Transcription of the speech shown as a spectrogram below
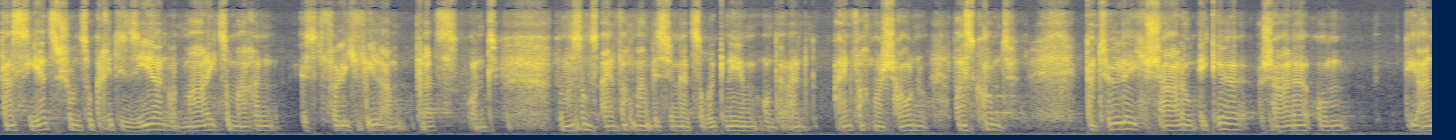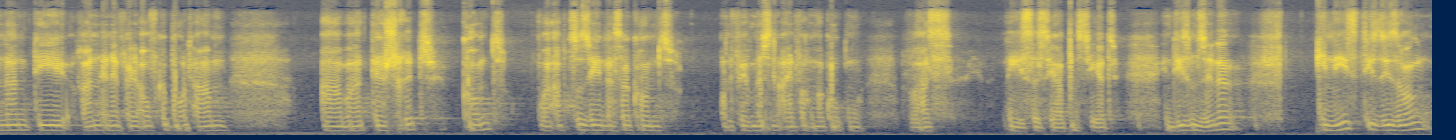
Das jetzt schon zu kritisieren und malig zu machen, ist völlig fehl am Platz. Und wir müssen uns einfach mal ein bisschen mehr zurücknehmen und ein, einfach mal schauen, was kommt. Natürlich schade um Icke, schade um die anderen, die ran NFL aufgebaut haben. Aber der Schritt kommt, war abzusehen, dass er kommt. Und wir müssen einfach mal gucken, was nächstes Jahr passiert. In diesem Sinne, genießt die Saison,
